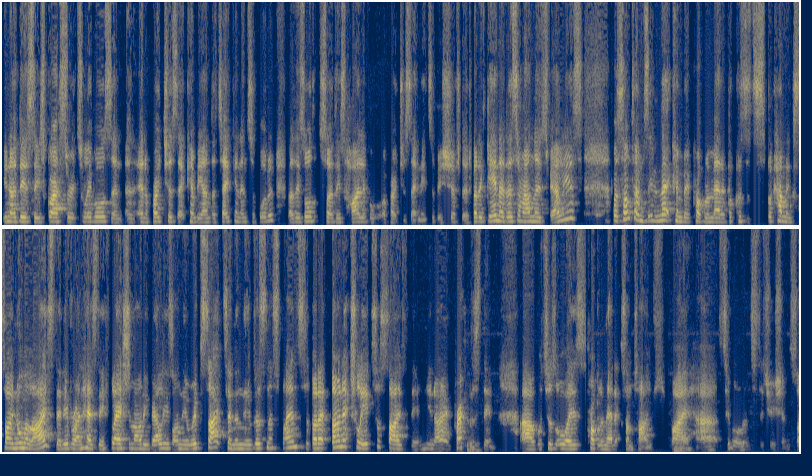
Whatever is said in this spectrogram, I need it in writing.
you know, there's these grassroots levels and, and, and approaches that can be undertaken and supported, but there's also these high level approaches that need to be shifted. But again, it is around those values. But sometimes even that can be problematic because it's becoming so normalized that everyone has their flash Māori values on their websites and in their business plans, but it don't actually exercise them, you know, and practice them, uh, which is always problematic sometimes by uh, several institutions. So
